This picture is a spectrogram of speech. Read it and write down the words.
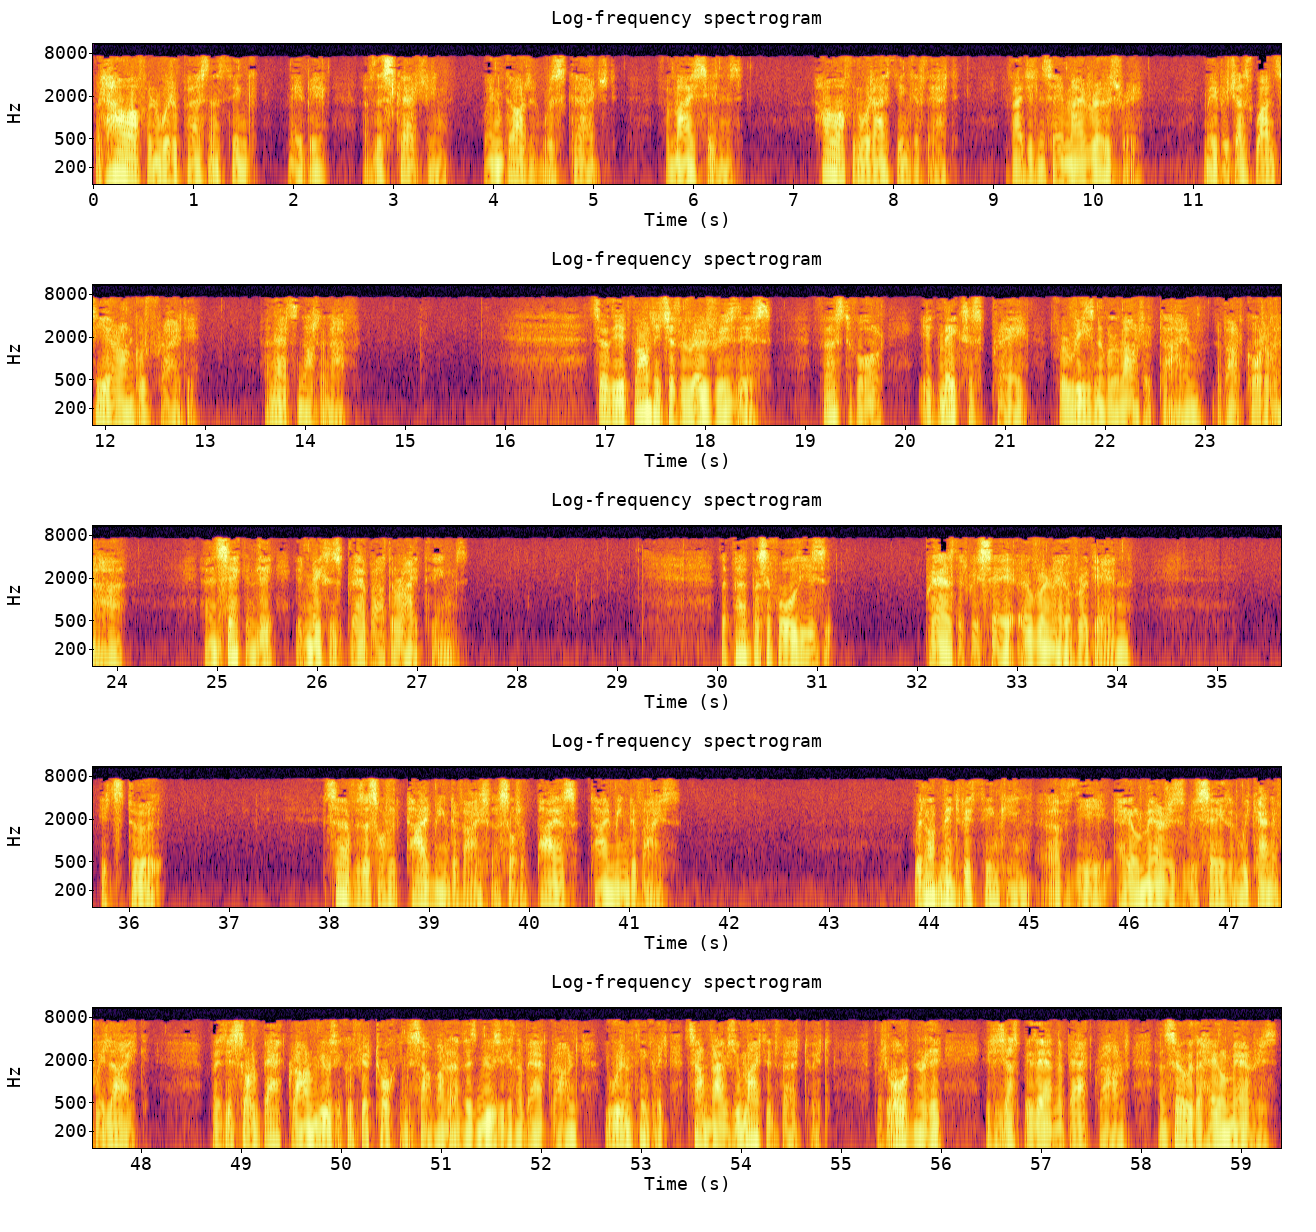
But how often would a person think, maybe, of the scourging when God was scourged for my sins? How often would I think of that if I didn't say my rosary? Maybe just once a year on Good Friday. And that's not enough. So the advantage of the rosary is this. First of all, it makes us pray for a reasonable amount of time, about a quarter of an hour. And secondly, it makes us pray about the right things. The purpose of all these prayers that we say over and over again, it's to serve as a sort of timing device, a sort of pious timing device. We're not meant to be thinking of the Hail Marys as we say them. We can if we like. But this sort of background music, if you're talking to someone and there's music in the background, you wouldn't think of it. Sometimes you might advert to it. But ordinarily, it'll just be there in the background. And so with the Hail Marys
